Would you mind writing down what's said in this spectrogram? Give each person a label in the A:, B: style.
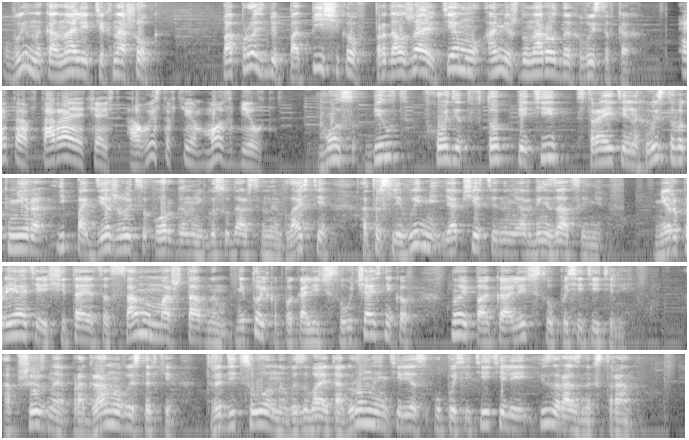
A: Вы на канале Техношок. По просьбе подписчиков продолжаю тему о международных выставках.
B: Это вторая часть о выставке Mosbuild.
A: Mosbuild входит в топ-5 строительных выставок мира и поддерживается органами государственной власти, отраслевыми и общественными организациями. Мероприятие считается самым масштабным не только по количеству участников, но и по количеству посетителей. Обширная программа выставки традиционно вызывает огромный интерес у посетителей из разных стран.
